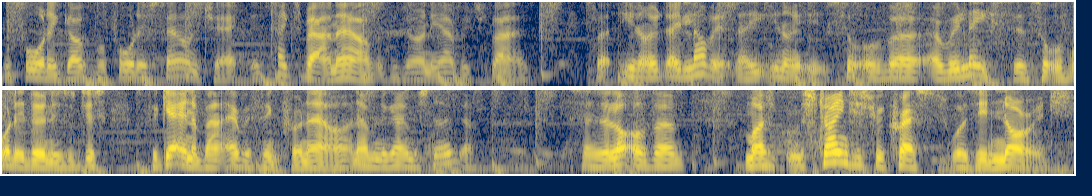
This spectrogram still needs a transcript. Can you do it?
before they go before their sound check. It takes about an hour because they're only average players. But you know they love it. They you know it's sort of a, a release. It's sort of what they're doing is just forgetting about everything for an hour and having a game of snooker. So there's a lot of um, my, strangest request was in Norwich.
